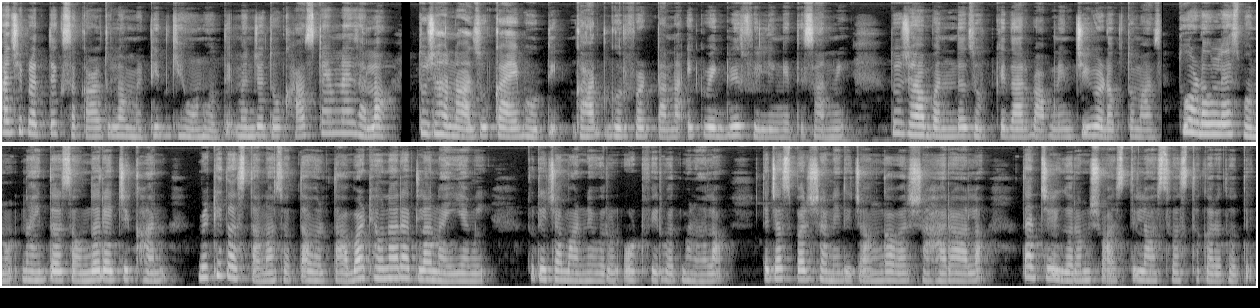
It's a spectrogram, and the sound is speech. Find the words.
माझी प्रत्येक सकाळ तुला मिठीत घेऊन होते. म्हणजे तो खास टाईम नाही झाला? तुझ्या नाजूक कायभोवती घात गुरफटताना एक वेगळीच फिलिंग येते सान्वी. तुझ्या बंद झोपकेदार बाबणीत जीव अडकतो माझा. तू अडवलेस म्हणून नाहीतर सौंदर्याची खान मिठीत असताना स्वतःवर ताबा ठेवणाऱ्यातला नाही आहे मी. तो तिच्या मान्यवरून ओठ फिरवत म्हणाला. त्याच्या स्पर्शाने तिच्या अंगावर शहारा आला. त्याचे गरम श्वास तिला अस्वस्थ करत होते.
